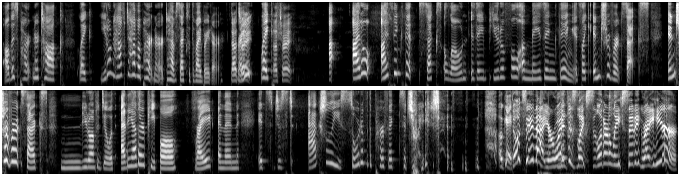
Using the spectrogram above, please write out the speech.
all this partner talk, like you don't have to have a partner to have sex with a vibrator. That's right. Like That's right. I don't I think that sex alone is a beautiful amazing thing. It's like introvert sex. Introvert sex, you don't have to deal with any other people, right? And then it's just actually sort of the perfect situation. okay. Don't say that. Your wife is like literally sitting right here.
